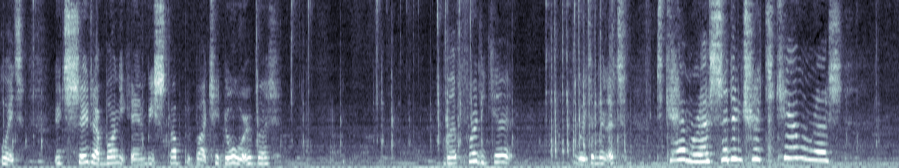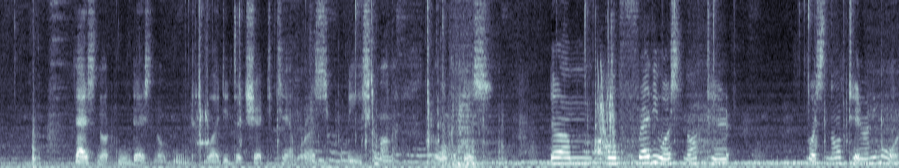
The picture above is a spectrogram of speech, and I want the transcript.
Wait, it said that Bunny can be stopped by the door, but but Freddy can't. Wait a minute. The cameras. I didn't check the cameras. That's not good. That's not good. Why did I check the cameras? Please, come on. Look at this. Um, well, Freddy was not there. Was not there anymore.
